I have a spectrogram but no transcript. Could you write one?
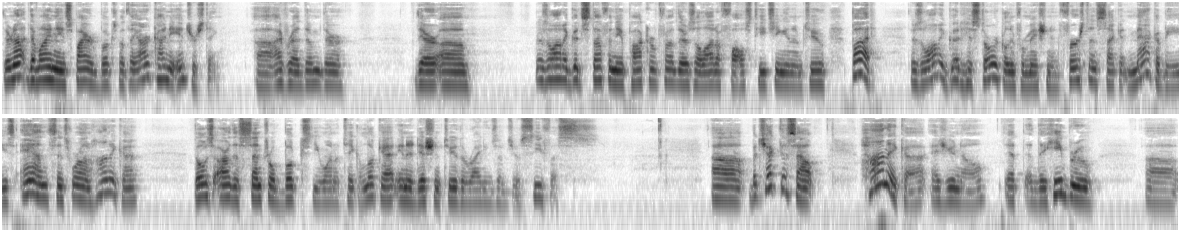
They're not divinely inspired books, but they are kind of interesting. Uh, I've read them. They're they're um, there's a lot of good stuff in the Apocrypha. There's a lot of false teaching in them too, but there's a lot of good historical information in First and Second Maccabees, and since we're on Hanukkah, those are the central books you want to take a look at, in addition to the writings of Josephus. Uh, but check this out: Hanukkah, as you know, the Hebrew uh,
